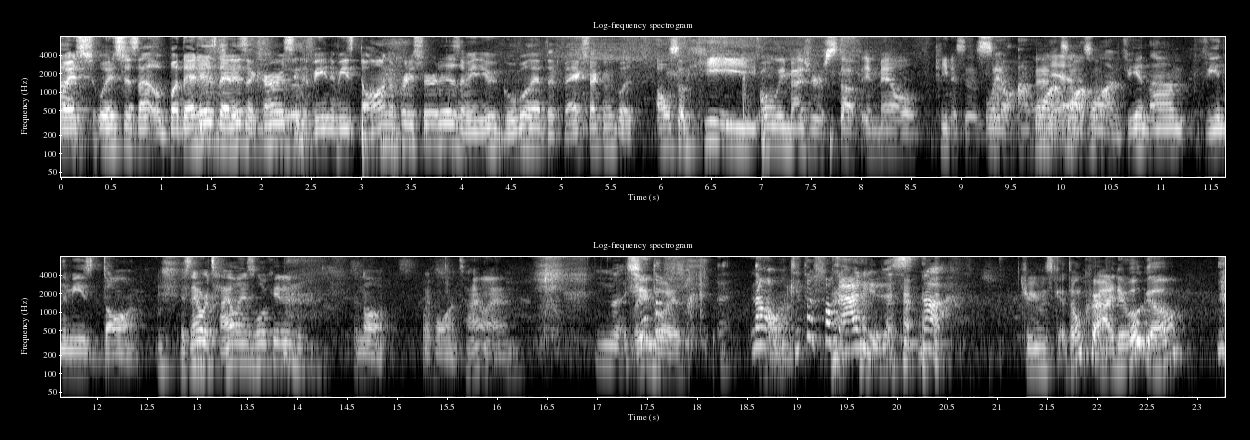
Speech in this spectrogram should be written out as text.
which, which is not. But that is that is a currency. The Vietnamese dong. I'm pretty sure it is. I mean, you can Google that to fact check me, but Also, he only measures stuff in male penises. So wait, hold on, hold on, is Yeah. hold on, hold on. Vietnam, Vietnamese dong. Isn't that where Thailand's located? Or no. Wait, hold on. Thailand. No, shut League the boys. f- no, get the fuck out of here. That's not. Dreams. Don't cry, dude. We'll go. Dude,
